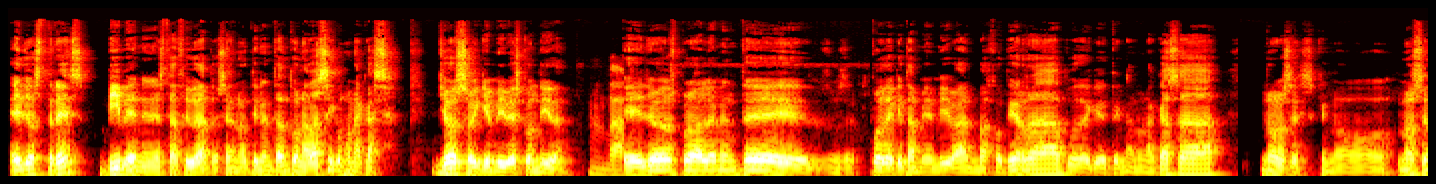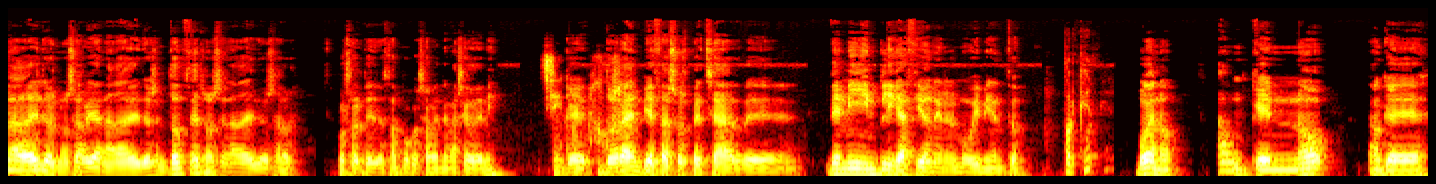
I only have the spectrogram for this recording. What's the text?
ellos tres viven en esta ciudad, o sea, no tienen tanto una base como una casa. Yo soy quien vive escondida. Vale. Ellos probablemente, no sé, puede que también vivan bajo tierra, puede que tengan una casa, no lo sé, es que no, no sé nada de ellos, no sabía nada de ellos entonces, no sé nada de ellos ahora. Por suerte ellos tampoco saben demasiado de mí. Sí, aunque. Dora empieza a sospechar de, de mi implicación en el movimiento. ¿Por qué? Bueno, aunque no. Aunque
